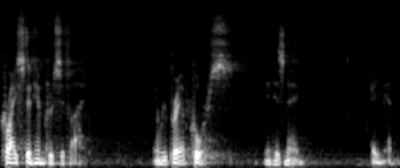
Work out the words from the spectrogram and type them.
Christ and Him crucified. And we pray, of course, in His name. Amen.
